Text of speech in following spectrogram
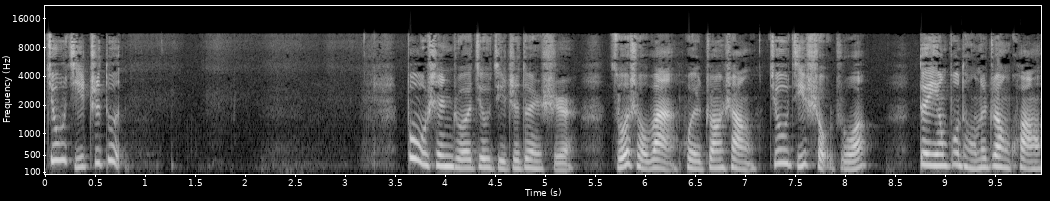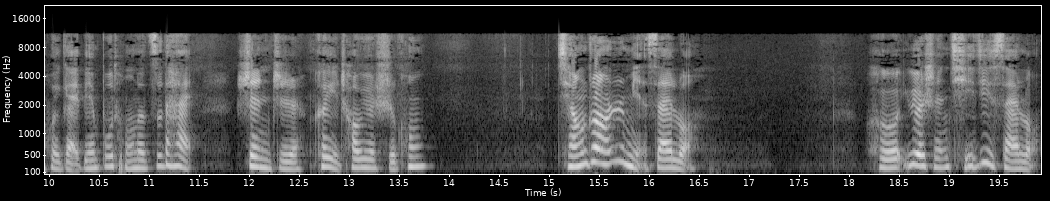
究极之盾。不身着究极之盾时，左手腕会装上究极手镯，对应不同的状况会改变不同的姿态，甚至可以超越时空。强壮日冕塞罗和月神奇迹塞罗。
